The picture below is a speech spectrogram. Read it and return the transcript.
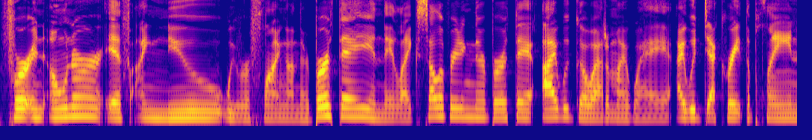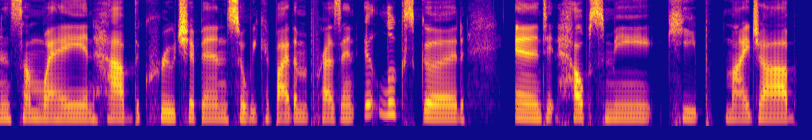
For an owner, if I knew we were flying on their birthday and they like celebrating their birthday, I would go out of my way. I would decorate the plane in some way and have the crew chip in so we could buy them a present. It looks good and it helps me keep my job.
